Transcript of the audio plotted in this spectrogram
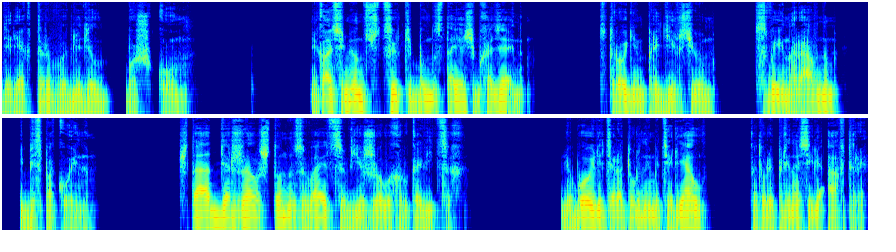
директор выглядел башком. Николай Семенович в цирке был настоящим хозяином, строгим, придирчивым, своенравным и беспокойным. Штат держал, что называется, в ежовых рукавицах. Любой литературный материал, который приносили авторы,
